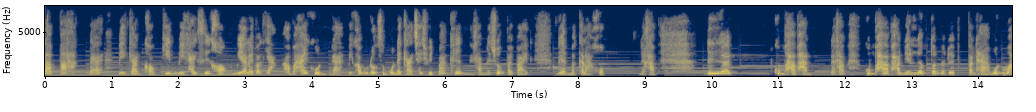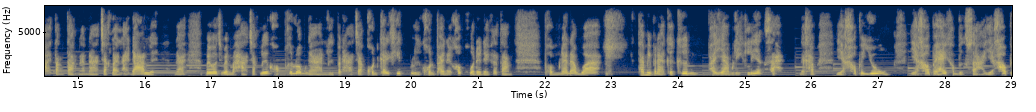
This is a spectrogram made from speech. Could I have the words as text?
ลาบปากนะมีการของกินมีใครซื้อของมีอะไรบางอย่างเอามาให้คุณนะมีความอุดมสมบูรณ์ในการใช้ชีวิตมากขึ้นนะครับในช่วงปลายๆเดือนมกราคมนะครับ เดือนกุมภาพันธ์ นะครับกุมภาพันธ์เนี่ยเริ่มต้นมาด้วยปัญหาวุ่นวายต่างๆ นานาจากหลาย ๆ ด้านเลยนะไม่ว่าจะเป็นปัญหาจากเรื่องของเพื่อนร่วมงาน หรือปัญหาจากคนใกล้ชิด หรือคนภายในครอบครัวใดๆก็ตาม ผมแนะนำว่าถ้ามีปัญหาเกิดขึ้นพยายามหลีกเลี่ยงซะนะครับอย่าเข้าไปยุ่ง อย่าเข้าไปให้คำปรึกษา อย่าเข้าไป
